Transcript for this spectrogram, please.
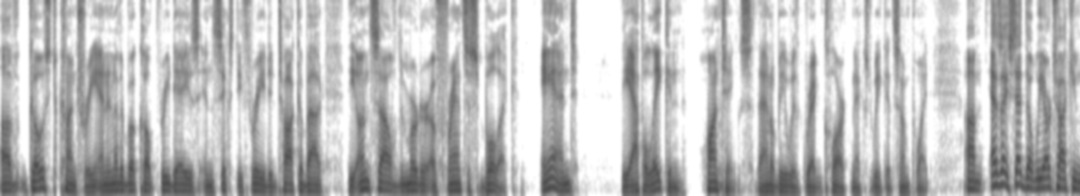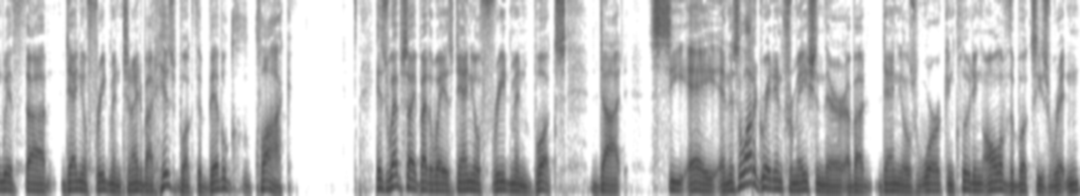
of Ghost Country and another book called Three Days in 63 to talk about the unsolved murder of Francis Bullock and the Appalachian hauntings. That'll be with Greg Clark next week at some point. Um, as I said, though, we are talking with uh, Daniel Friedmann tonight about his book, The Biblical Clock. His website, by the way, is danielfriedmanbooks.com CA. And there's a lot of great information there about Daniel's work, including all of the books he's written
